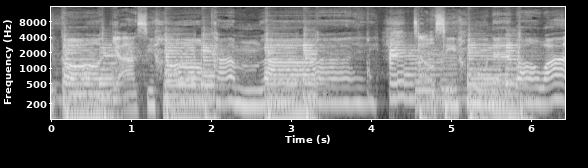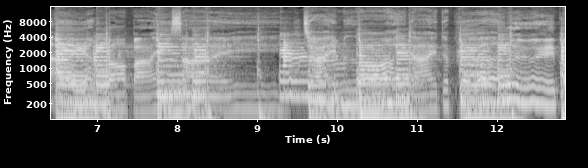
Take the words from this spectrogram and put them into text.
ิกอดอยากสิหอมคำลาย เจ้าสิหูแน่บอว่าไอยังบอไปใส่ใจมันลอยได้แต่เพลินเรื่อยไป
